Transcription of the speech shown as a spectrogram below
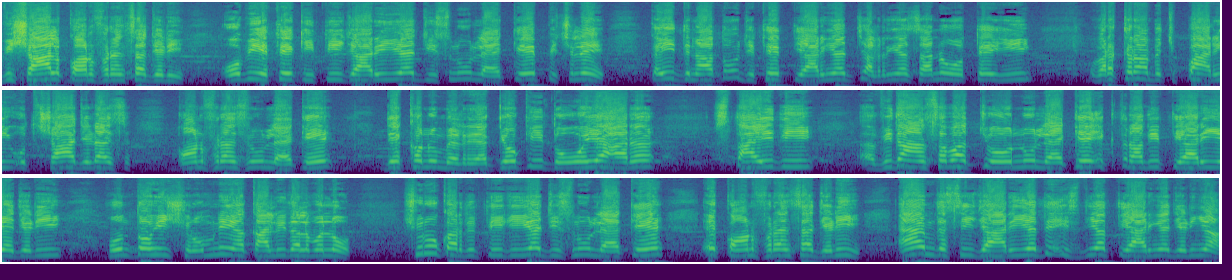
ਵਿਸ਼ਾਲ ਕਾਨਫਰੰਸ ਆ ਜਿਹੜੀ, ਉਹ ਵੀ ਇੱਥੇ ਕੀਤੀ ਜਾ ਰਹੀ ਹੈ, ਜਿਸ ਨੂੰ ਲੈ ਕੇ ਪਿਛਲੇ ਕਈ ਦਿਨਾਂ ਤੋਂ ਜਿੱਥੇ ਤਿਆਰੀਆਂ ਚੱਲ ਰਹੀਆਂ ਸਨ, ਉੱਥੇ ਹੀ ਵਰਕਰਾਂ ਵਿੱਚ ਭਾਰੀ ਉਤਸ਼ਾਹ ਜਿਹੜਾ ਇਸ ਕਾਨਫਰੰਸ ਨੂੰ ਲੈ ਕੇ ਦੇਖਣ ਨੂੰ ਮਿਲ ਰਿਹਾ ਕਿਉਂਕਿ 2027 ਦੀ ਵਿਧਾਨ ਸਭਾ ਚੋਣ ਨੂੰ ਲੈ ਕੇ ਇੱਕ ਤਰ੍ਹਾਂ ਦੀ ਤਿਆਰੀ ਹੈ ਜਿਹੜੀ ਹੁਣ ਤੋਂ ਹੀ ਸ਼੍ਰੋਮਣੀ ਅਕਾਲੀ ਦਲ ਵੱਲੋਂ ਸ਼ੁਰੂ ਕਰ ਦਿੱਤੀ ਗਈ ਹੈ, ਜਿਸ ਨੂੰ ਲੈ ਕੇ ਇਹ ਕਾਨਫਰੰਸ ਹੈ ਜਿਹੜੀ ਅਹਿਮ ਦੱਸੀ ਜਾ ਰਹੀ ਹੈ ਤੇ ਇਸ ਦੀਆਂ ਤਿਆਰੀਆਂ ਜਿਹੜੀਆਂ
